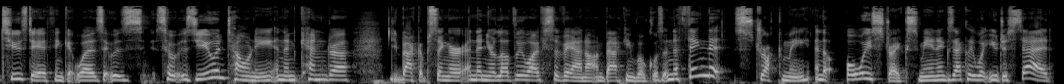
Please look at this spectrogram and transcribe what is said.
Tuesday, I think it was, it was, so it was you and Tony and then Kendra, the backup singer, and then your lovely wife, Savannah on backing vocals. And the thing that struck me and that always strikes me and exactly what you just said,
